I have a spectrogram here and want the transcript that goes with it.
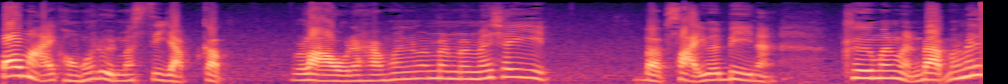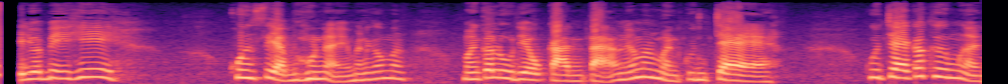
เป้าหมายของคนอื่นมาเสียบกับเรานะคะเพราะมันมันมันไม่ใช่แบบสาย USB น่ะคือมันเหมือนแบบมันไม่ใช่สาย USB ที่คุณเสียบรูไหน มันก็มันมันก็รูเดียวกัน แต่อันนี้มันเหมือนกุญแจ กุญแจก็คือเหมือน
